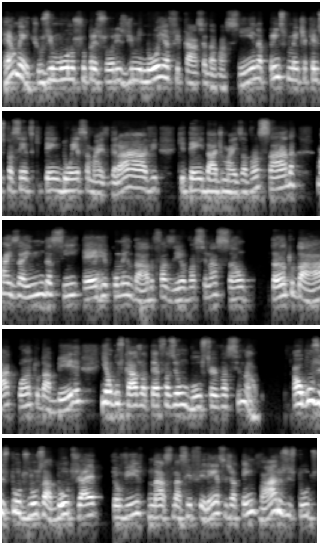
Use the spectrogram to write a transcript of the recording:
realmente, os imunossupressores diminuem a eficácia da vacina, principalmente aqueles pacientes que têm doença mais grave, que têm idade mais avançada, mas ainda assim é recomendado fazer a vacinação, tanto da A quanto da B, e em alguns casos até fazer um booster vacinal. Alguns estudos nos adultos já é, eu vi nas, nas referências, já tem vários estudos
